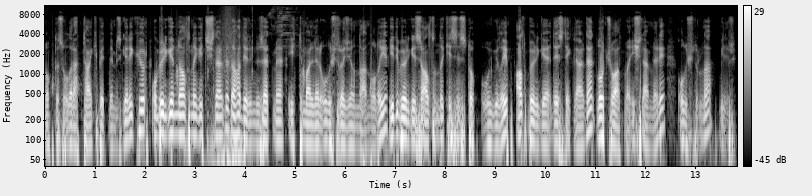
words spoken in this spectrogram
noktası olarak takip etmemiz gerekiyor. O bölgenin altına geçişlerde daha derin düzeltme ihtimalleri oluşturacağından dolayı 7 bölgesi altında kesin stop uygulayıp alt bölge desteklerden lot çoğaltma işlemleri oluşturulabilir.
